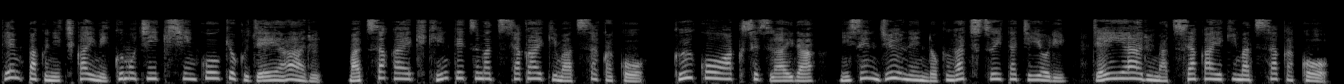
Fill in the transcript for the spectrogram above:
天白に近い三雲地域振興局 JR、松坂駅近鉄松坂駅松坂港、空港アクセス間、2010年6月1日より、JR 松坂駅松坂港、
